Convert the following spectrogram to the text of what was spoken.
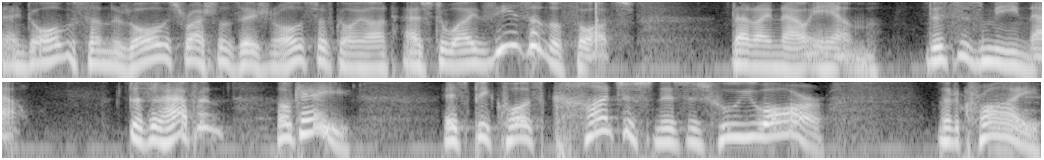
And all of a sudden there's all this rationalization, all this stuff going on as to why these are the thoughts that I now am. This is me now. Does it happen? Okay. It's because consciousness is who you are. Going to cry.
